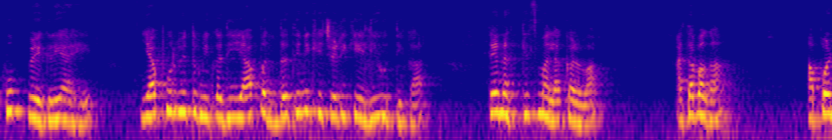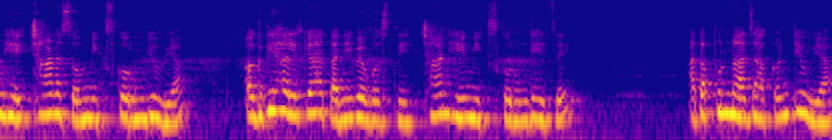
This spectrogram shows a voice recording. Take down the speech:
खूप वेगळी आहे. यापूर्वी तुम्ही कधी या पद्धतीने खिचडी केली होती का? ते नक्कीच मला कळवा. आता बघा आपण हे छान असं मिक्स करून घेऊया. अगदी हलक्या हाताने व्यवस्थित छान हे मिक्स करून घ्यायचे. आता पुन्हा झाकण ठेवूया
